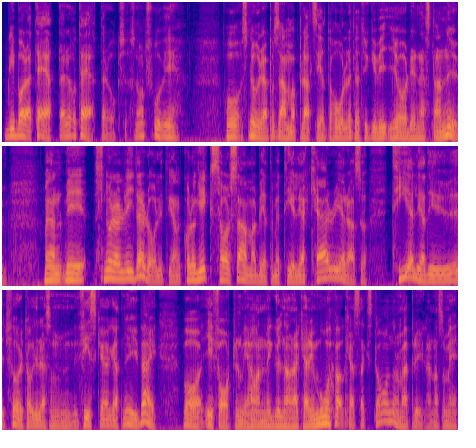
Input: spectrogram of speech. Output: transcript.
blir bara tätare och tätare också. Snart står vi och snurrar på samma plats helt och hållet. Jag tycker vi gör det nästan nu. Men vi snurrar vidare då lite grann. Cologix har samarbete med Telia Carrier, alltså Telia, det är ju ett företag det där som Fiskögat Nyberg var i farten med, han med Gulnara Karimova och Kazakstan och de här prylarna som är,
